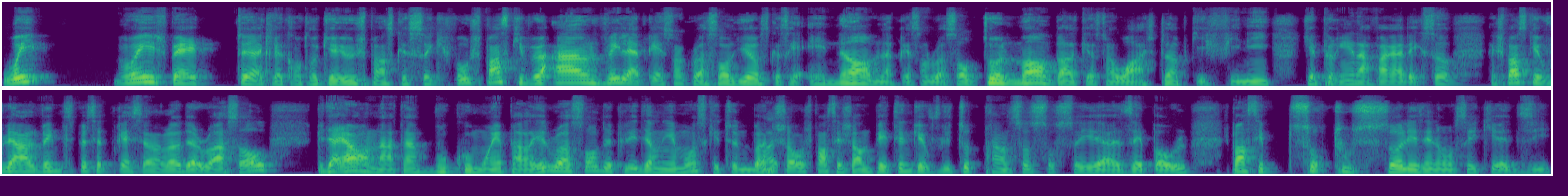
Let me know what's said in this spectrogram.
Oui, oui, je peux avec le contrat qu'il a eu, je pense que c'est ça qu'il faut. Je pense qu'il veut enlever la pression que Russell a parce que c'est énorme la pression de Russell. Tout le monde parle que c'est un washed-up, qui est fini, qu'il n'y a plus rien à faire avec ça. je pense qu'il voulait enlever un petit peu cette pression-là de Russell. Puis d'ailleurs, on entend beaucoup moins parler de Russell depuis les derniers mois, ce qui est une bonne chose. Je pense que c'est Sean Payton qui a voulu tout prendre ça sur ses euh, épaules. Je pense que c'est surtout ça, les énoncés qu'il a dit.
